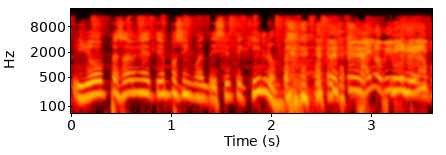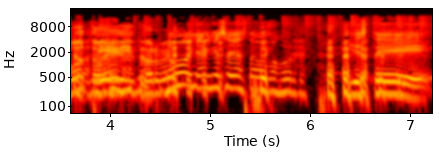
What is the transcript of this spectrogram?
Y yo pesaba en ese tiempo 57 kilos. Ahí lo vimos en la foto, ¿eh? ligerito. No, ya en eso ya estaba más gordo. Y, este,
